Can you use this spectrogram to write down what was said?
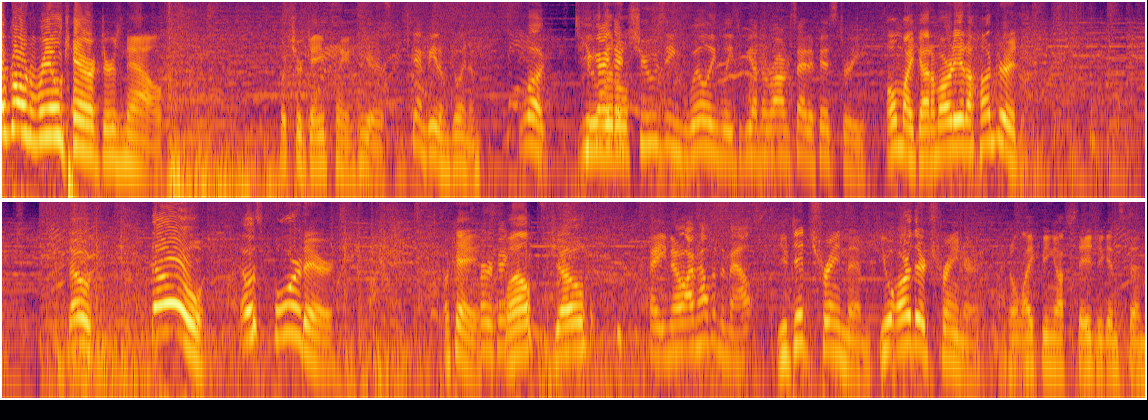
I'm going real characters now. What's your game plan here? you can't beat him. Join him. Look, Too you guys little- are choosing willingly to be on the wrong side of history. Oh my god, I'm already at 100. No. No! That was four there. Okay. Perfect. Well, Joe, Hey, you know, I'm helping them out. you did train them. You are their trainer. I don't like being off stage against them.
